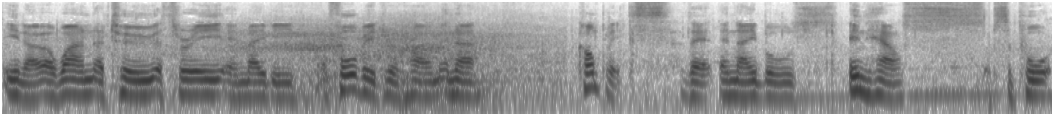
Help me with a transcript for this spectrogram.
you know a one, a two, a three, and maybe a four-bedroom home in a complex that enables in-house support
